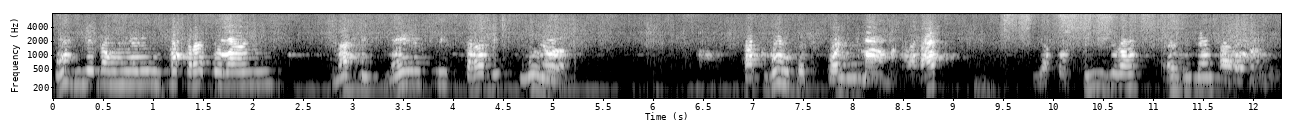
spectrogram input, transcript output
uvědomělým pokračováním našich nejlepších tradic minulosti. Tak vůbec pojímám hrad jako sídlo prezidenta republiky.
